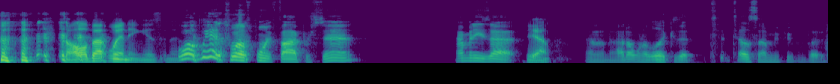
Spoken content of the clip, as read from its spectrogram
it's all about winning, isn't it? well, we had twelve point five percent. How many is that? Yeah. I don't know. I don't want to look because it t- tells how many people voted.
